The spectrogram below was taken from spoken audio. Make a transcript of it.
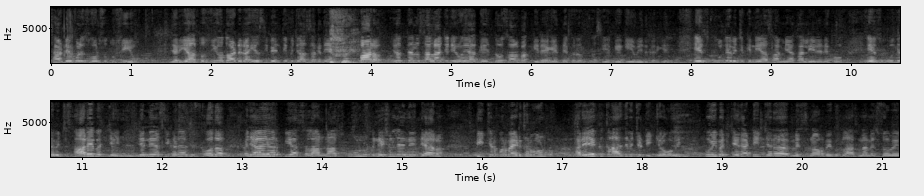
ਸਾਡੇ ਕੋਲ ਸੋਰਸ ਤੁਸੀਂ ਹੋ। ਜਰੀਆ ਤੁਸੀਂ ਹੋ, ਤੁਹਾਡੇ ਰਾਹੀਂ ਅਸੀਂ ਬੇਨਤੀ ਪਹੁੰਚਾ ਸਕਦੇ ਹਾਂ। ਪਰ ਜਦੋਂ ਤਿੰਨ ਸਾਲਾਂ 'ਚ ਨਹੀਂ ਹੋਇਆ ਅੱਗੇ 2 ਸਾਲ ਬਾਕੀ ਰਹਿ ਗਏ ਤੇ ਫਿਰ ਅਸੀਂ ਅੱਗੇ ਕੀ ਉਮੀਦ ਕਰੀਏ? ਇਹ ਸਕੂਲ ਦੇ ਵਿੱਚ ਕਿੰਨੀਆਂ ਅਸਾਮੀਆਂ ਖਾਲੀ ਨੇ, ਦੇਖੋ, ਇਹ ਸਕੂਲ ਦੇ ਵਿੱਚ ਸਾਰੇ ਬੱਚੇ ਜਿੰਨੇ ਅਸੀਂ ਖੜੇ ਅਸੀਂ ਖੁਦ 50000 ਰੁਪਇਆ ਸਾਲਾਨਾ ਸਕੂਲ ਨੂੰ ਡੋਨੇਸ਼ਨ ਲੈਣ ਲਈ ਤਿਆਰ ਆ। ਟੀਚਰ ਪ੍ਰੋਵਾਈਡ ਕਰਵਾਉਣ, ਹਰੇਕ ਕਲਾਸ ਦੇ ਵਿੱਚ ਟੀਚਰ ਹੋਵੇ, ਕੋਈ ਬੱਚੇ ਦਾ ਟੀਚਰ ਮਿਸ ਨਾ ਹੋਵੇ, ਕੋਈ ਕਲਾਸ ਨਾ ਮਿਸ ਹੋਵੇ,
